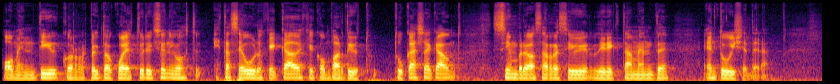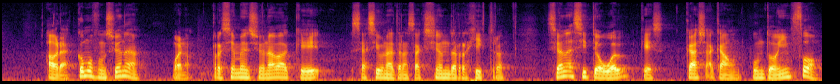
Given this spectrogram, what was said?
o mentir con respecto a cuál es tu dirección y vos estás seguro que cada vez que compartir tu, cash account siempre vas a recibir directamente en tu billetera. Ahora, ¿cómo funciona? Bueno, recién mencionaba que se hacía una transacción de registro. Si van al sitio web, que es cashaccount.info,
